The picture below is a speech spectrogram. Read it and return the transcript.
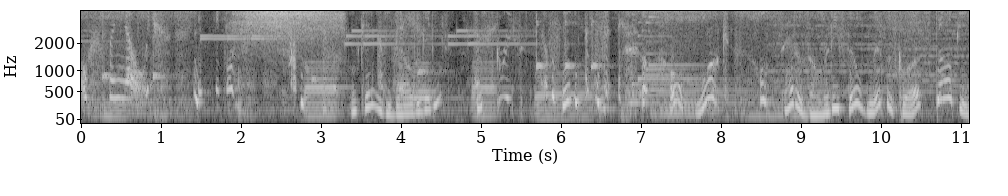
Oh, my nose. Okay, have you got all the goodies? Great. oh, look. Oh, Santa's already filled Mrs. Claus' stocking.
